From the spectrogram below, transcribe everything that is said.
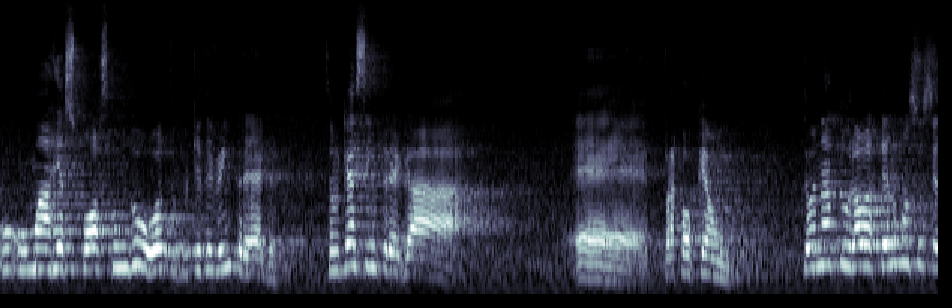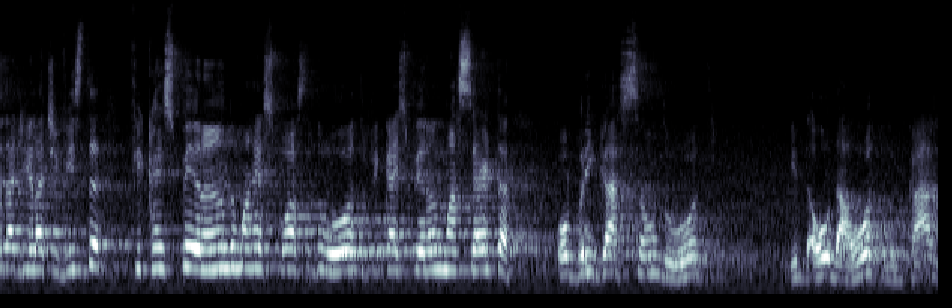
uma resposta um do outro, porque teve a entrega. Você não quer se entregar é, para qualquer um. Então é natural, até numa sociedade relativista, ficar esperando uma resposta do outro, ficar esperando uma certa obrigação do outro, ou da outra, no caso.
